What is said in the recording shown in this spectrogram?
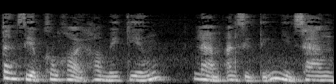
Tăng Diệp không khỏi ho mấy tiếng Làm An Diệp Tĩnh nhìn sang.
